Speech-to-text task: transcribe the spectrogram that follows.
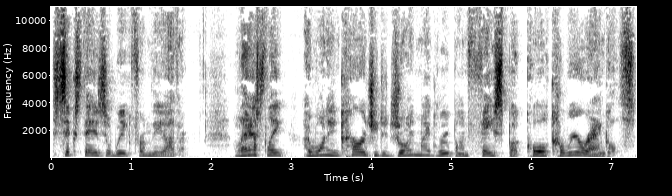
six days a week from the other. Lastly, I want to encourage you to join my group on Facebook called Career Angles.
